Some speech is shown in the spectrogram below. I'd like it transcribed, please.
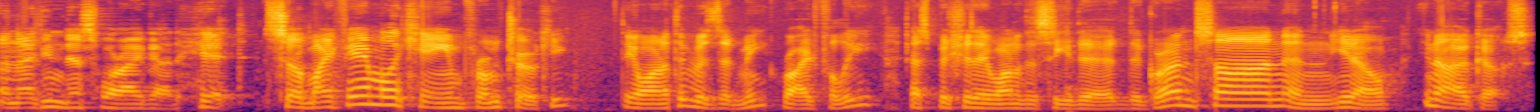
And I think that's where I got hit. So my family came from Turkey. They wanted to visit me, rightfully. Especially they wanted to see the, the grandson and, you know, you know how it goes.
